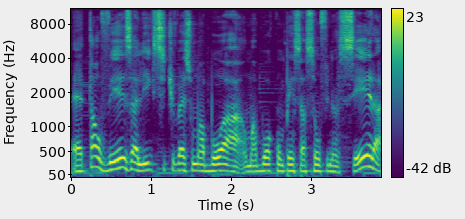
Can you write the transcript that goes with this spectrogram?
É, talvez ali, se tivesse uma boa, uma boa compensação financeira,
